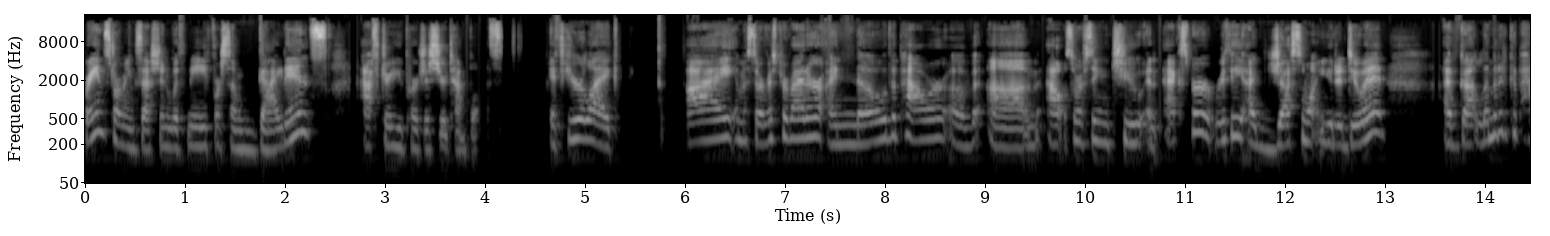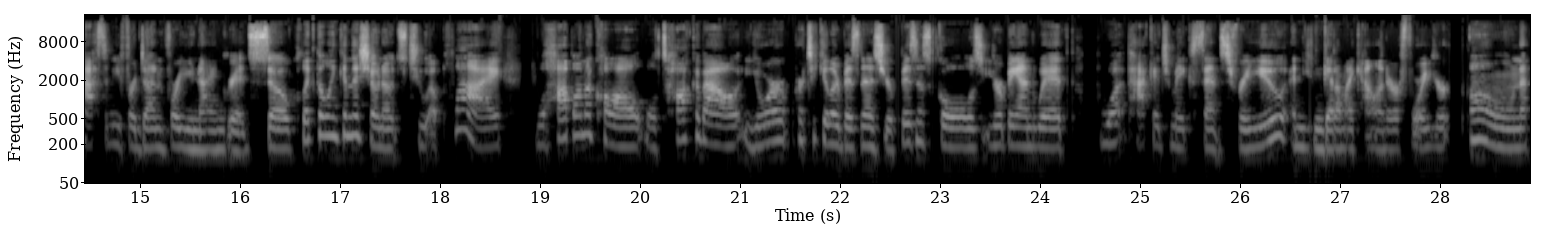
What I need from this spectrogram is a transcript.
brainstorming session with me for some guidance after you purchase your templates. If you're like, I am a service provider. I know the power of um, outsourcing to an expert. Ruthie, I just want you to do it. I've got limited capacity for done for you nine grids. So click the link in the show notes to apply. We'll hop on a call. We'll talk about your particular business, your business goals, your bandwidth, what package makes sense for you. And you can get on my calendar for your own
